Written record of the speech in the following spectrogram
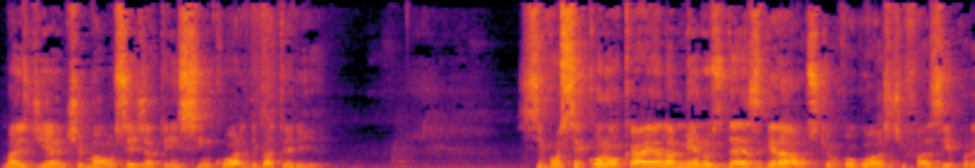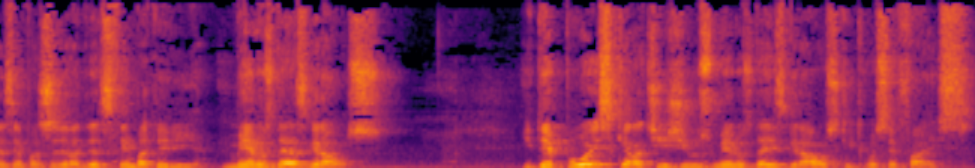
Mas de antemão você já tem 5 horas de bateria. Se você colocar ela menos 10 graus, que é o que eu gosto de fazer, por exemplo, essas geladeiras têm bateria, menos 10 graus, e depois que ela atingir os menos 10 graus, o que, que você faz?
